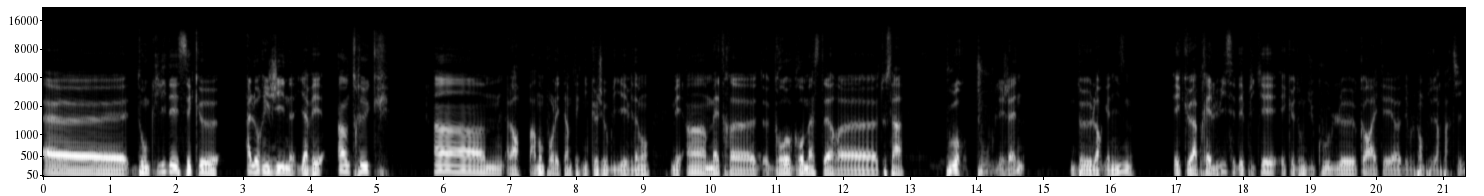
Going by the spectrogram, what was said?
Euh, donc l'idée, c'est que à l'origine, il y avait un truc, un, alors pardon pour les termes techniques que j'ai oubliés évidemment, mais un maître, euh, gros gros master, euh, tout ça pour tous les gènes de l'organisme, et que après lui s'est dépliqué et que donc du coup le corps a été euh, développé en plusieurs parties.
